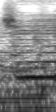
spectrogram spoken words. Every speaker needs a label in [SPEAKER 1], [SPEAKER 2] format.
[SPEAKER 1] change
